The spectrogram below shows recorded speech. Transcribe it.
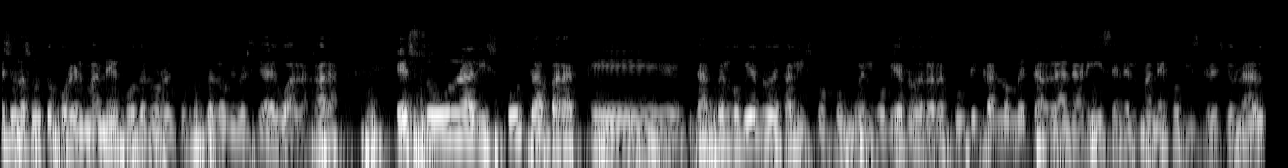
es un asunto por el manejo de los recursos de la Universidad de Guadalajara. Es una disputa para que tanto el gobierno de Jalisco como el gobierno de la República no metan la nariz en el manejo discrecional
